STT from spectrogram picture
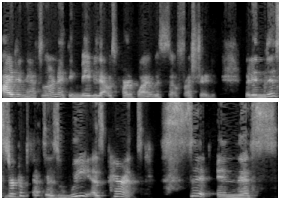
I didn't have to learn anything. Maybe that was part of why I was so frustrated. But in this circumstance, as we as parents sit in this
